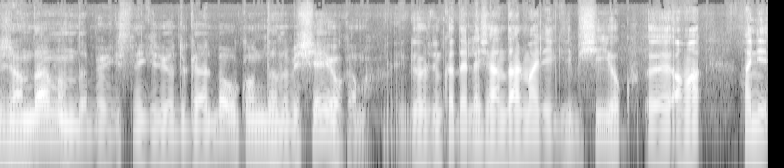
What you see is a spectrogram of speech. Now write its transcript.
Jandarmanın da bölgesine giriyordu galiba. O konuda da bir şey yok ama. Gördüğüm kadarıyla jandarma ile ilgili bir şey yok. Ee, ama hani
